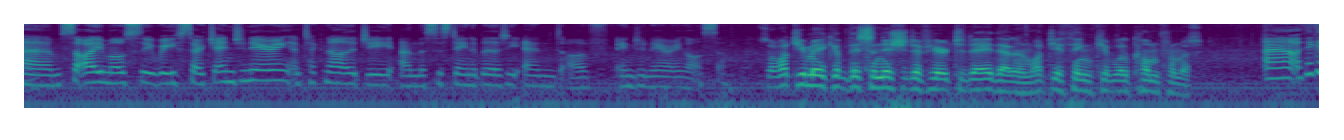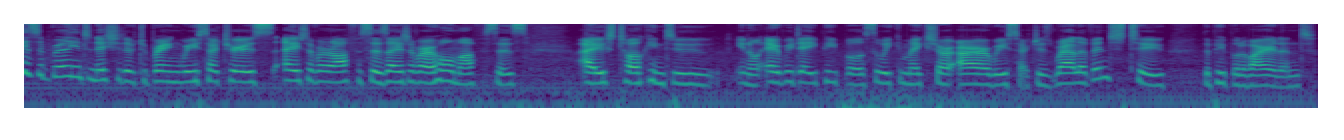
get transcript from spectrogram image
Um, so I mostly research engineering and technology and the sustainability end of engineering also. So what do you make of this initiative here today then and what do you think will come from it? Uh, I think it's a brilliant initiative to bring researchers out of our offices, out of our home offices, out talking to you know everyday people, so we can make sure our research is relevant to the people of Ireland.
